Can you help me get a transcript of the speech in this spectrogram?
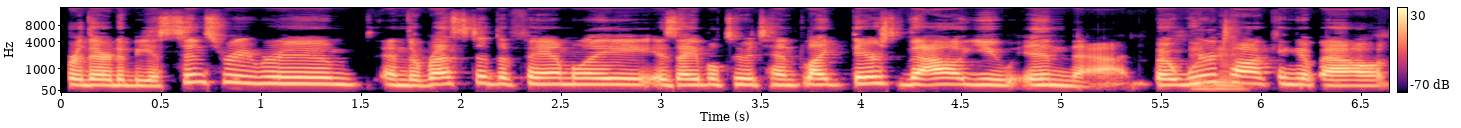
for there to be a sensory room and the rest of the family is able to attend like there's value in that but we're mm-hmm. talking about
